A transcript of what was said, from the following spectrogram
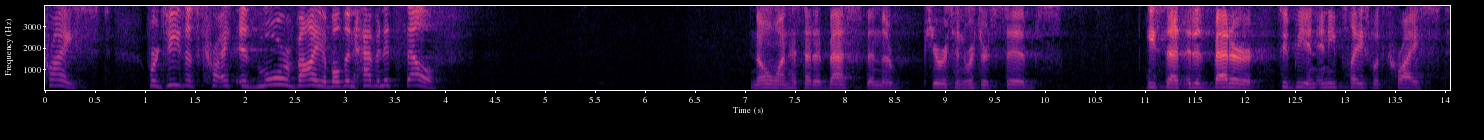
Christ, for Jesus Christ is more valuable than heaven itself. No one has said it best than the Puritan Richard Sibbes. He says, It is better to be in any place with Christ,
